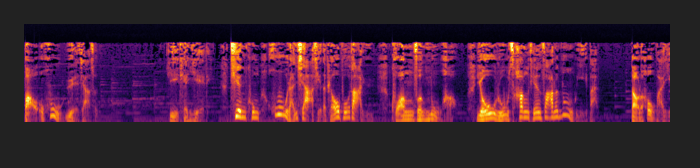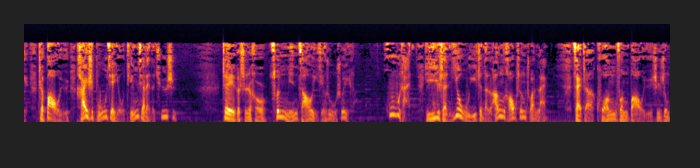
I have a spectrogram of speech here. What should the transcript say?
保护岳家村。一天夜里，天空忽然下起了瓢泼大雨，狂风怒号，犹如苍天发了怒一般。到了后半夜，这暴雨还是不见有停下来的趋势。这个时候，村民早已经入睡了。忽然，一阵又一阵的狼嚎声传来。在这狂风暴雨之中，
